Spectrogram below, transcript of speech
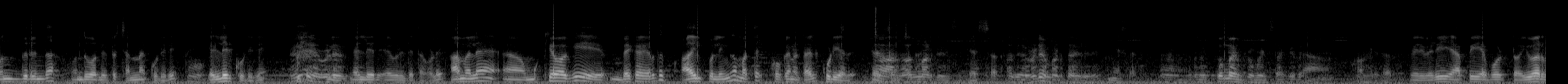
ಒಂದರಿಂದ ಒಂದೂವರೆ ಲೀಟರ್ ಚೆನ್ನಾಗಿ ಕುಡೀರಿ. ಎಳ್ಳೀರು ಕುಡೀರಿ. ಎಳ್ಳೀರು ಎವ್ರಿ ಡೇ ತಗೊಳ್ಳಿ. ಆಮೇಲೆ ಮುಖ್ಯವಾಗಿ ಬೇಕಾಗಿರೋದು ಆಯಿಲ್ ಪುಲ್ಲಿಂಗ್ ಮತ್ತೆ ಕೊಕೊನಟ್ ಆಯಿಲ್ ಕುಡಿಯೋದು. ಅದು ಮಾಡ್ತೀನಿ ಸರ್. ಎಸ್ ಸರ್ ಅದು ಎವ್ರಿಡೇ ಮಾಡ್ತಾ ಇದ್ದೀನಿ. ಎಸ್ ಸರ್ ತುಂಬ ಇಂಪ್ರೂವ್ಮೆಂಟ್ಸ್ ಆಗಿದೆ. Okay sir very very happy about your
